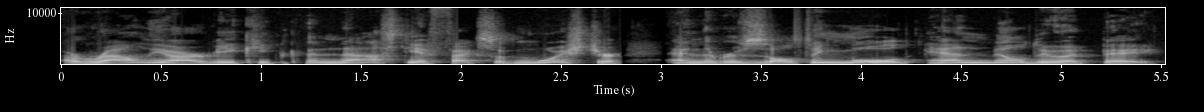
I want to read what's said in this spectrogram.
around the RV, keeping the nasty effects of moisture and the resulting mold and mildew at bay.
